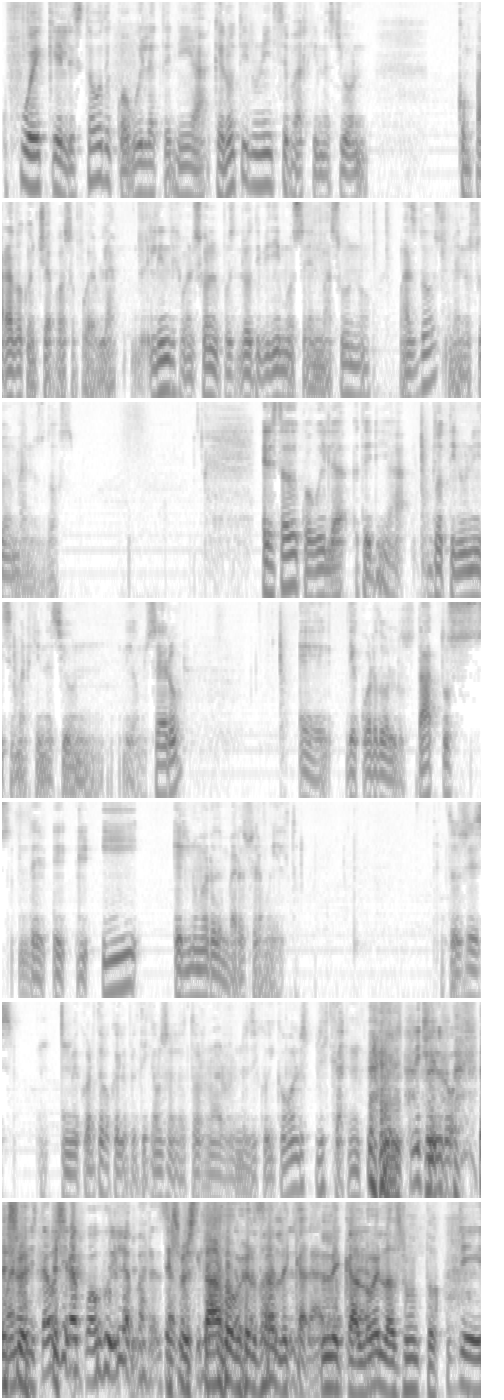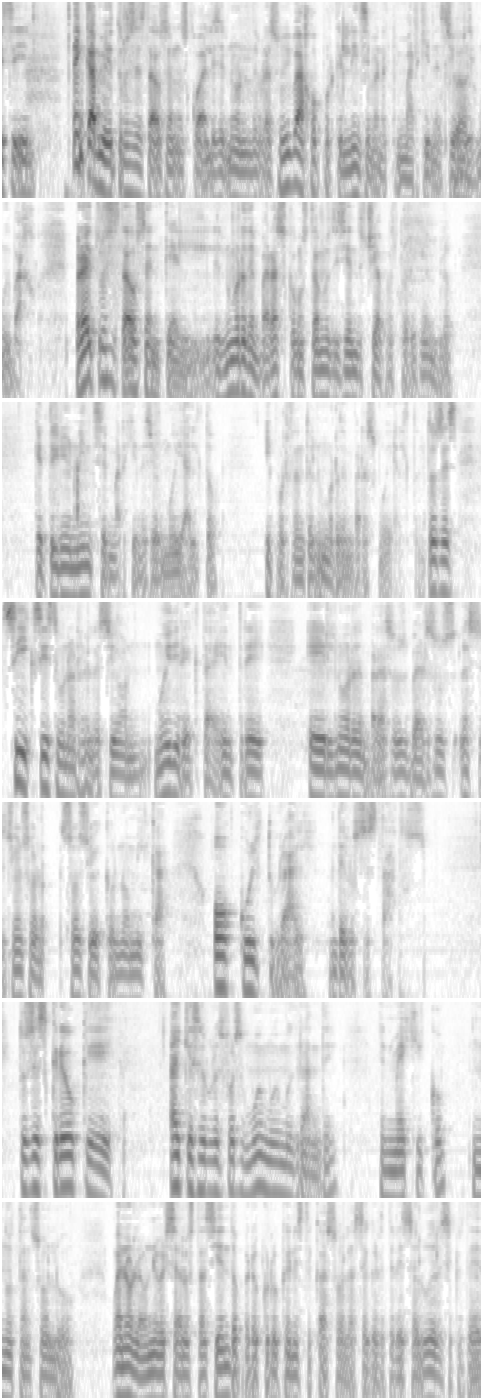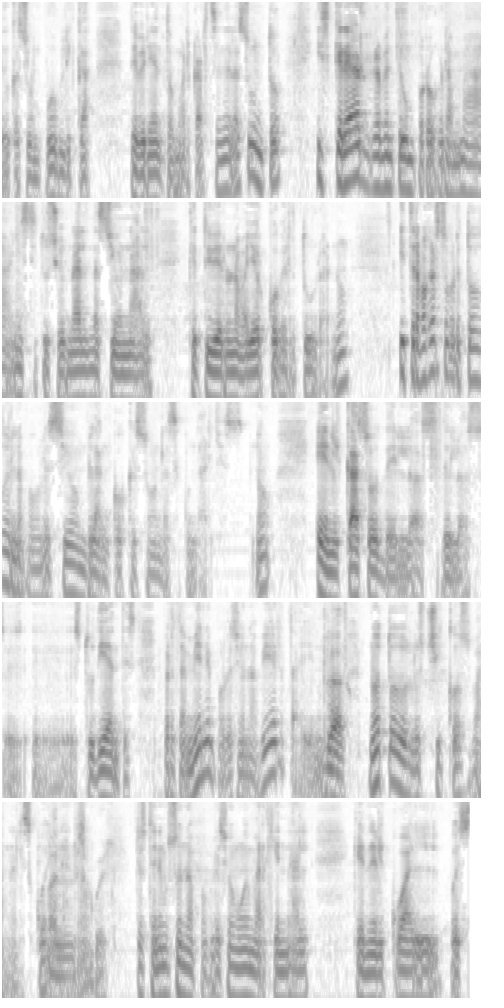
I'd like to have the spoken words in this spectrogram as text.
fue que el estado de Coahuila tenía, que no tiene un índice de marginación comparado con Chiapas o Puebla. El índice de marginación pues, lo dividimos en más uno, más dos, menos uno, menos dos. El estado de Coahuila tenía, no tiene un índice de marginación, digamos, cero, eh, de acuerdo a los datos, y el número de embarazos era muy alto. Entonces, me acuerdo porque lo platicamos en doctor Narro y nos dijo, ¿y cómo lo explican? Explíquenlo. bueno, necesitamos ir a Coahuila para saber. Eso estado, ¿verdad? Le, caló el asunto. Sí, sí. En cambio, hay otros estados en los cuales el número de embarazo es muy bajo porque el índice de marginación es muy bajo. Pero hay otros estados en que el, número de embarazos, como estamos diciendo Chiapas, por ejemplo, que tiene un índice de marginación muy alto y por tanto el número de embarazos muy alto. Entonces, sí existe una relación muy directa entre el número de embarazos versus la situación socioeconómica o cultural de los estados. Entonces, creo que hay que hacer un esfuerzo muy, muy, muy grande en México, no tan solo, bueno, la universidad lo está haciendo, pero creo que en este caso la Secretaría de Salud y la Secretaría de Educación Pública deberían tomar cartas en el asunto y crear realmente un programa institucional nacional que tuviera una mayor cobertura, ¿no? Y trabajar sobre todo en la población blanco que son las secundarias, ¿no? En el caso de los de los eh, eh, estudiantes, pero también en población abierta, y no, todos los chicos van a la escuela, Entonces tenemos una población muy marginal que en el cual pues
